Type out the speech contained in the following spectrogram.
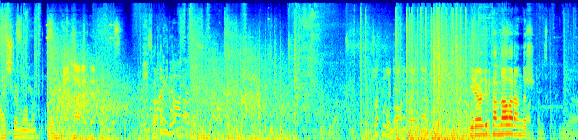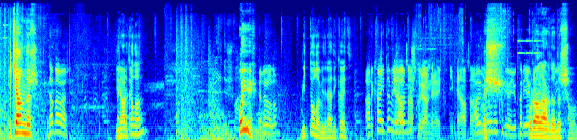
Açtım valla. Kendi AWP. Yukarıda mıydı? Uzak bulundu. Biri öldü bir tane daha var under. Ya. İki under. Bir tane daha var. Bir arka lan. Bir düşman. Oy. Helal oğlum. Mid de olabilir ha dikkat et. Arkaydı bir İpin altına dönmüştür. kuruyorum direkt. İpin altına Abi kuruyorum. main'e kuruyor, yukarıya Buralardadır. Tamam.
